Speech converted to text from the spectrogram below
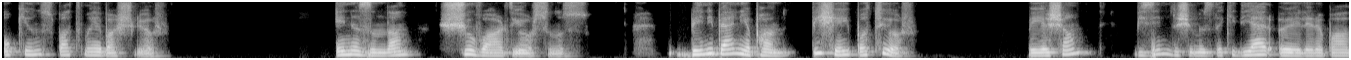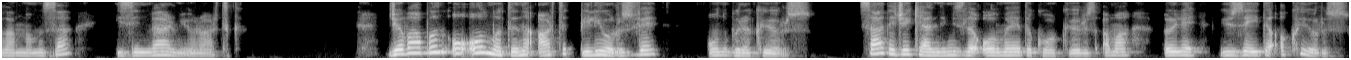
okyanus batmaya başlıyor. En azından şu var diyorsunuz. Beni ben yapan bir şey batıyor. Ve yaşam bizim dışımızdaki diğer öğelere bağlanmamıza izin vermiyor artık. Cevabın o olmadığını artık biliyoruz ve onu bırakıyoruz. Sadece kendimizle olmaya da korkuyoruz ama öyle yüzeyde akıyoruz.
